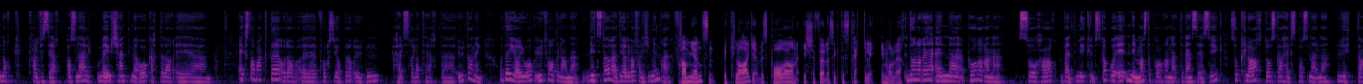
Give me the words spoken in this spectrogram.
nok kvalifisert personell. Og vi er jo kjent med òg at det der er eh, ekstravakter, og det er folk som jobber der uten helserelatert utdanning. Og Det gjør jo òg utfordringene litt større. Det gjør det i hvert fall ikke mindre. Fram Jensen beklager hvis pårørende ikke føler seg tilstrekkelig involvert. Da det er en eh, pårørende som har veldig mye kunnskap, og er nimmeste pårørende til den som er syk, så klart da skal helsepersonellet lytte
